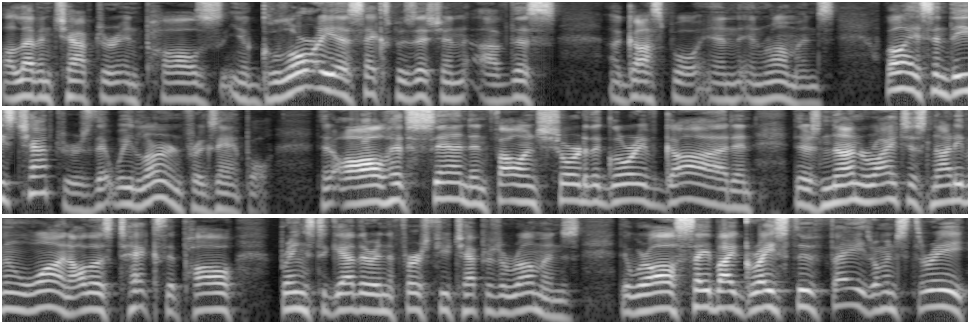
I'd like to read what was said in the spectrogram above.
11 chapter in Paul's you know, glorious exposition of this uh, gospel in, in Romans. Well, it's in these chapters that we learn, for example, that all have sinned and fallen short of the glory of God, and there's none righteous, not even one. All those texts that Paul brings together in the first few chapters of Romans, that we're all saved by grace through faith. Romans 3,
